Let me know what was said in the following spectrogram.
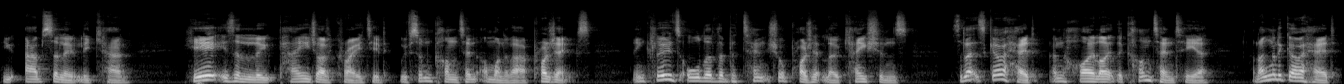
You absolutely can. Here is a loop page I've created with some content on one of our projects. It includes all of the potential project locations. So let's go ahead and highlight the content here. And I'm going to go ahead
